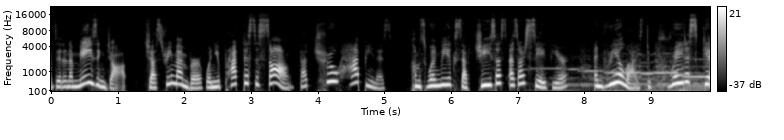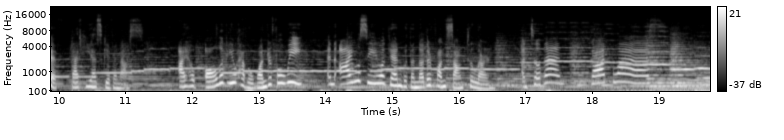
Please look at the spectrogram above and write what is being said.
Did an amazing job. Just remember when you practice the song that true happiness comes when we accept Jesus as our Savior and realize the greatest gift that He has given us. I hope all of you have a wonderful week, and I will see you again with another fun song to learn. Until then, God bless!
